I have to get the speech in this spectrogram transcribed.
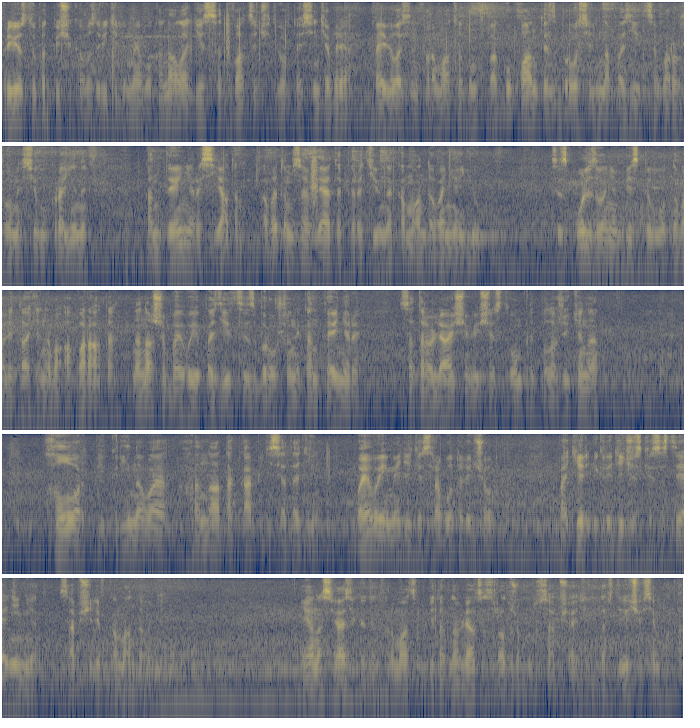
Приветствую подписчиков и зрителей моего канала Одесса 24 сентября. Появилась информация о том, что оккупанты сбросили на позиции вооруженных сил Украины контейнеры с ядом. Об этом заявляет оперативное командование ЮГ. С использованием беспилотного летательного аппарата на наши боевые позиции сброшены контейнеры с отравляющим веществом, предположительно хлорпикриновая граната К-51. Боевые медики сработали четко. Потерь и критических состояний нет, сообщили в командовании. Я на связи, как информация будет обновляться, сразу же буду сообщать. До встречи, всем пока.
